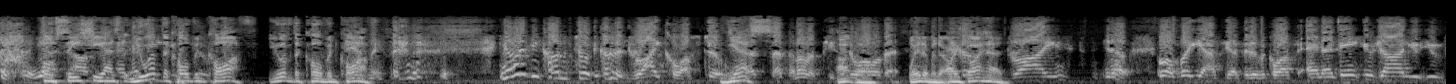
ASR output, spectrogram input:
oh, see, um, she has. The, you have the COVID cough. You have the COVID cough. you know what it becomes too? It becomes a dry cough too. Yes. That's, that's another piece to Uh-oh. all of it. Wait a minute. All right, go ahead. Dry. You know, well, but yes, yes, it is a cough. And I thank you, John. You, you've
